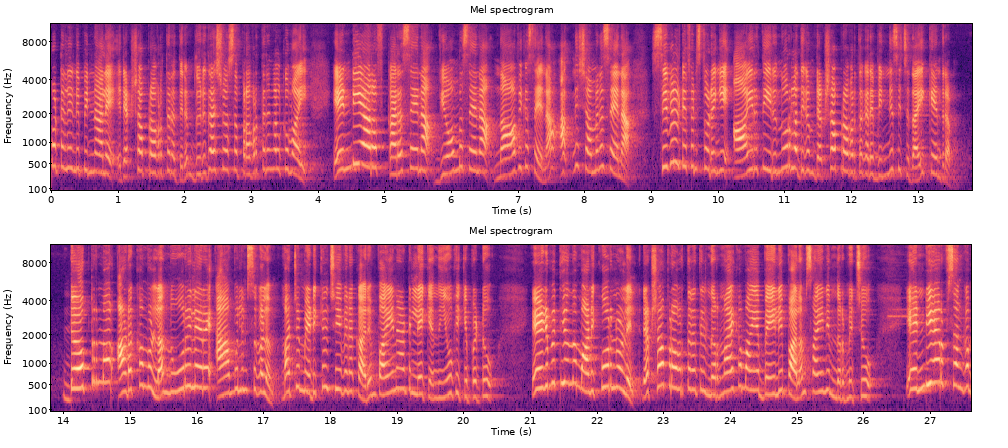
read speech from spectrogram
ഉരുൾപൊട്ടലിന് പിന്നാലെ രക്ഷാപ്രവർത്തനത്തിനും ദുരിതാശ്വാസ പ്രവർത്തനങ്ങൾക്കുമായി എൻ ഡി ആർ എഫ് കരസേന വ്യോമസേന നാവികസേന അഗ്നിശമന സേന സിവിൽ ഡിഫൻസ് തുടങ്ങി ആയിരത്തി ഇരുന്നൂറിലധികം രക്ഷാപ്രവർത്തകരെ വിന്യസിച്ചതായി കേന്ദ്രം. ഡോക്ടർമാർ അടക്കമുള്ള നൂറിലേറെ ആംബുലൻസുകളും മറ്റ് മെഡിക്കൽ ജീവനക്കാരും വയനാട്ടിലേക്ക് നിയോഗിക്കപ്പെട്ടു. എഴുപത്തിയൊന്ന് മണിക്കൂറിനുള്ളിൽ രക്ഷാപ്രവർത്തനത്തിൽ നിർണായകമായ ബെയിലി പാലം സൈന്യം നിർമ്മിച്ചു. എൻ ഡി ആർ എഫ് സംഘം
